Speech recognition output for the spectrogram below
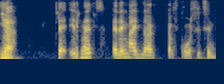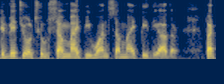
Yeah. That, it, Yeah. That's and it might not. Of course, it's individual too. Some might be one, some might be the other. But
